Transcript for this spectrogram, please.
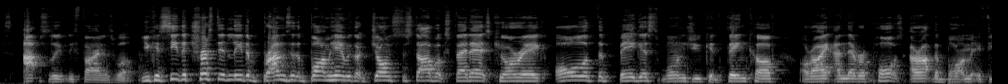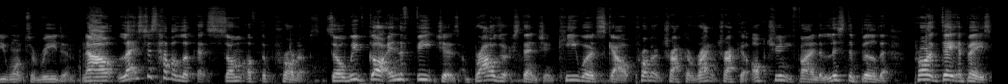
it's absolutely fine as well. You can see the trusted leader brands at the bottom here. We've got Johnston, Starbucks, FedEx, Keurig, all of the biggest ones you can think of, all right? And their reports are at the bottom if you want to read them. Now, let's just have a look at some of the products. So we've got in the features, browser extension, keyword scout, product tracker, rank tracker, opportunity finder, listing builder, product database.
